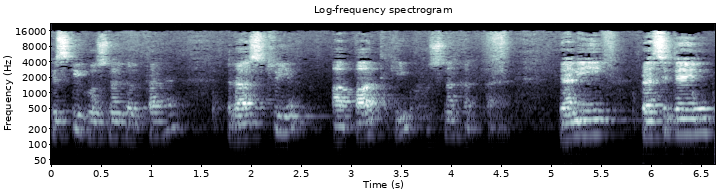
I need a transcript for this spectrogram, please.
किसकी घोषणा करता है? राष्ट्रीय आपात की घोषणा करता है। यानी president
